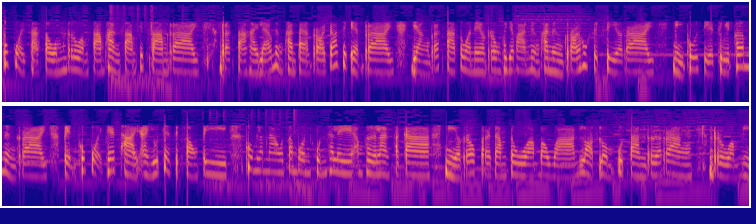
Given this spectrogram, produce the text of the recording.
ผู้ป่วยสะสมรวม 3,033 ราย รักษาหายแล้ว 1,891 ราย ยังรักษาตัวในโรงพยาบาล 1,164 ราย มีผู้เสียชีวิตเพิ่ม 1 ราย เป็นผู้ป่วยเพศชายอายุ 72 ปี ภูมิลำเนาตำบลขุนทะเลอำเภอลานสกา มีโรคประจำตัวเบาหวาน หลอดลมอุดตันเรื้อรังรวมมี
